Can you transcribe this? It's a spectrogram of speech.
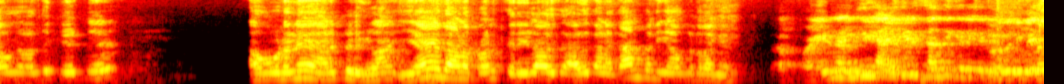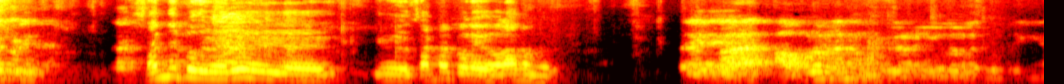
அவங்க வந்து கேட்டு அவங்க உடனே அனுப்பியிருக்கலாம். ஏன் இதை அனுப்புறான்னு தெரியல. அதுக்கு அதுக்கான காரணத்தை நீங்க அவங்க கிட்ட தாங்க சந்திப்பது வேறு சட்டப்பேரவை வளாகம் வேறு. இப்ப அவங்களும் விளக்கம் கொடுக்குறாங்க நீங்களும் விளக்கம் கொடுக்குறீங்க.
